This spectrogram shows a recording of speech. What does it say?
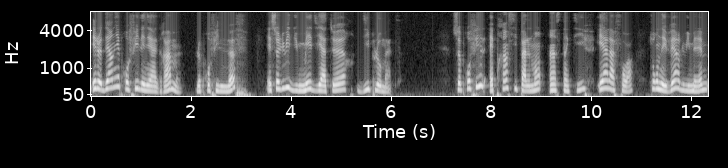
Et le dernier profil énéagramme, le profil 9, est celui du médiateur diplomate. Ce profil est principalement instinctif et à la fois tourné vers lui-même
